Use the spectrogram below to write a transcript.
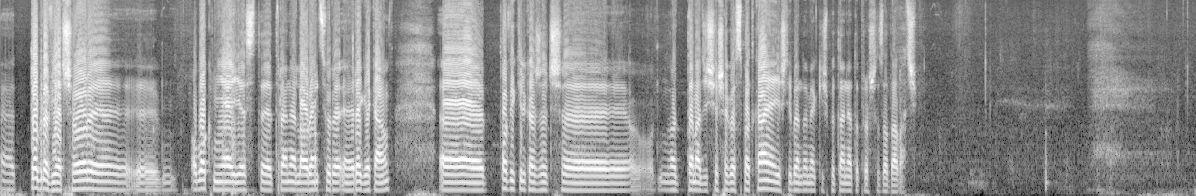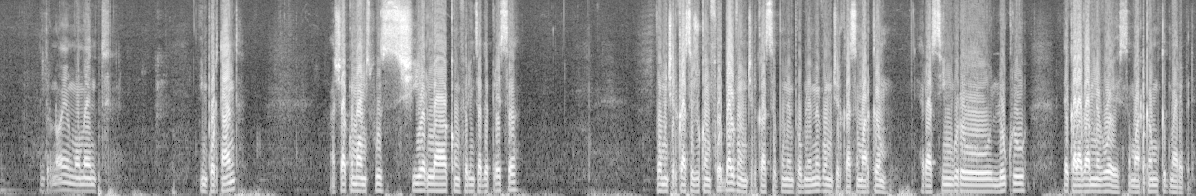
E, Dobry wieczór. E, e, Obok mnie jest trener Laurencu Re- Regekamp. Powie kilka rzeczy na temat dzisiejszego spotkania. Jeśli będą jakieś pytania, to proszę zadawać. Pentru noi un moment important, așa cum am spus și ieri la conferința de presă. Vom încerca să jucăm fotbal, vom încerca să punem probleme, vom încerca să marcăm. Era singurul lucru de care aveam nevoie, să marcăm cât mai repede.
